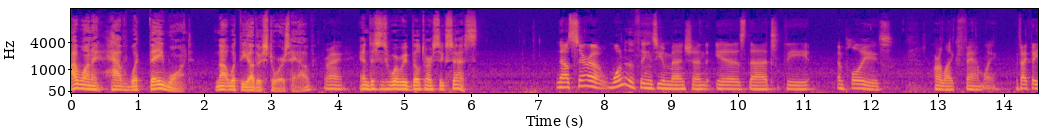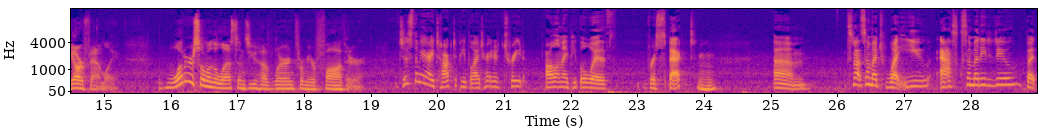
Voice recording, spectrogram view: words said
I want to have what they want, not what the other stores have. Right. And this is where we built our success. Now, Sarah, one of the things you mentioned is that the employees are like family. In fact, they are family. What are some of the lessons you have learned from your father? Just the way I talk to people, I try to treat all of my people with respect. Mm-hmm. Um, it's not so much what you ask somebody to do, but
